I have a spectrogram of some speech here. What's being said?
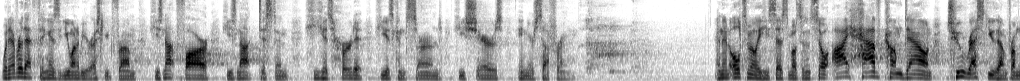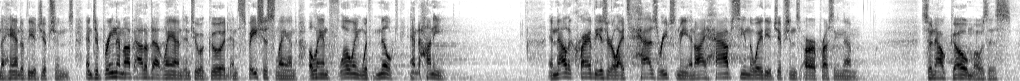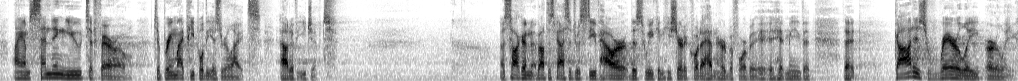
Whatever that thing is that you want to be rescued from, He's not far, He's not distant. He has heard it, He is concerned, He shares in your suffering. And then ultimately he says to Moses, And so I have come down to rescue them from the hand of the Egyptians and to bring them up out of that land into a good and spacious land, a land flowing with milk and honey. And now the cry of the Israelites has reached me, and I have seen the way the Egyptians are oppressing them. So now go, Moses. I am sending you to Pharaoh to bring my people, the Israelites, out of Egypt. I was talking about this passage with Steve Hauer this week, and he shared a quote I hadn't heard before, but it, it hit me that, that God is rarely early,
